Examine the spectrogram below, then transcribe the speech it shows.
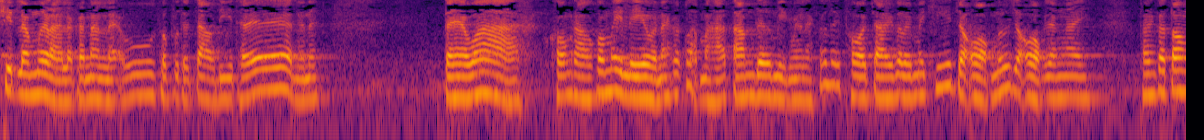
คิดแล้วเมื่อไหร่แล้วก็นั่นแหละโอ้พระพุทธเจ้าดีแท้นะนะแต่ว่าของเราก็ไม่เลวนะก็กลับมาหาตามเดิมอีกนั่นแหละก็เลยพอใจก็เลยไม่คิดจะออกไม่รู้จะออกยังไงท่านก็ต้อง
